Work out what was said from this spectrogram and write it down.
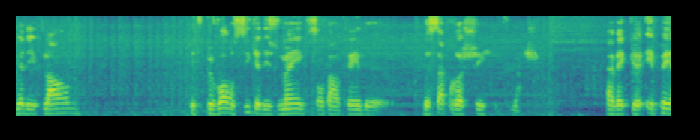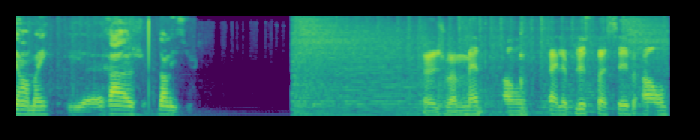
Il y a des flammes. Et tu peux voir aussi qu'il y a des humains qui sont en train de, de s'approcher du marché. Avec euh, épée en main et euh, rage dans les yeux. euh, je vais me mettre entre, euh, le plus possible entre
